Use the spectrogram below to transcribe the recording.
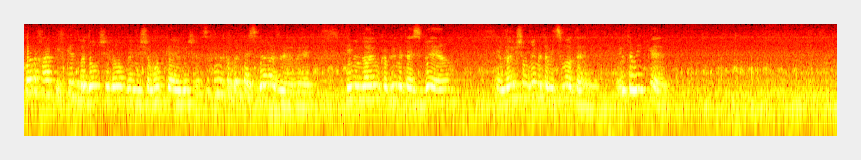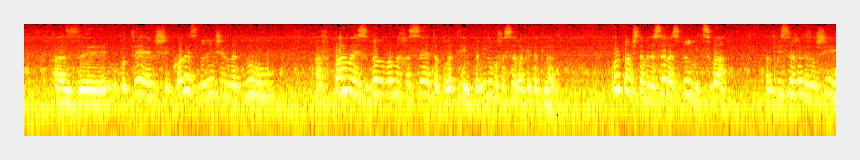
כל אחד תפקד בדור שלו בנשמות כאלה שהם צריכים לקבל את ההסבר הזה, ואם הם לא היו מקבלים את ההסבר, הם לא היו שומרים את המצוות האלה. היו תמיד כאלה. אז uh, הוא כותב שכל ההסברים שהם נתנו, אף פעם ההסבר לא מכסה את הפרטים, תמיד הוא מכסה רק את הכלל. כל פעם שאתה מנסה להסביר מצווה על פי שכל אנושי,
